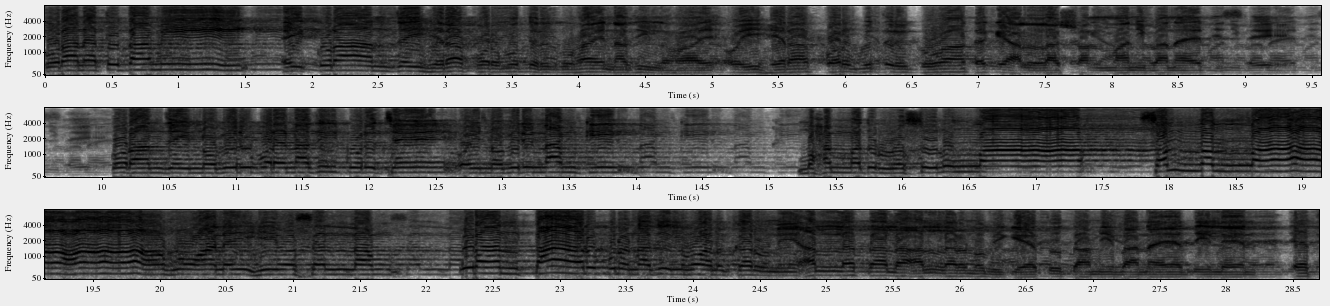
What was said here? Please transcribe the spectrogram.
কোরআন এত দামি এই কোরআন যেই হেরা পর্বতের গুহায় নাজিল হয়, ওই হেরা পর্বতের গুহা থেকে আল্লাহ সম্মানী বানায় দিছে। কোরআন যেই নবীর উপরে নাজিল করেছে, ওই নবীর নাম কি? মোহাম্মদুর রসুল্লাহ সাল্লাল্লাহু আলাইহি ওয়াসাল্লাম, কোরআন তার উপর নাজিল হওয়ার কারণে আল্লাহ তাআলা আল্লাহর নবীকে এত দামি বানায়া দিলেন, এত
